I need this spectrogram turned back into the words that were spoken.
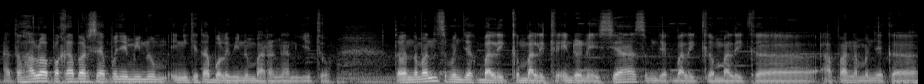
Atau halo apa kabar? Saya punya minum. Ini kita boleh minum barengan gitu. Teman-teman semenjak balik kembali ke Indonesia semenjak balik kembali ke apa namanya ke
